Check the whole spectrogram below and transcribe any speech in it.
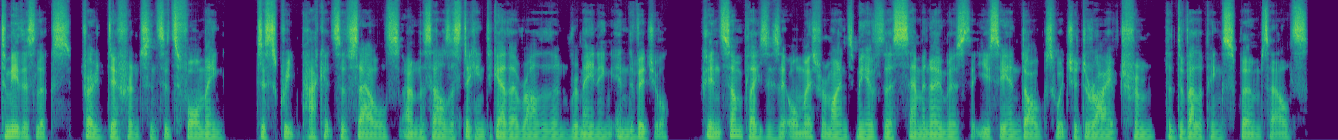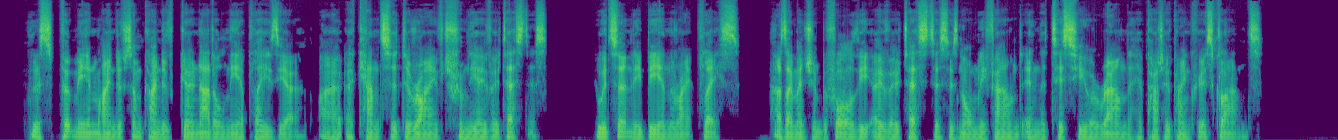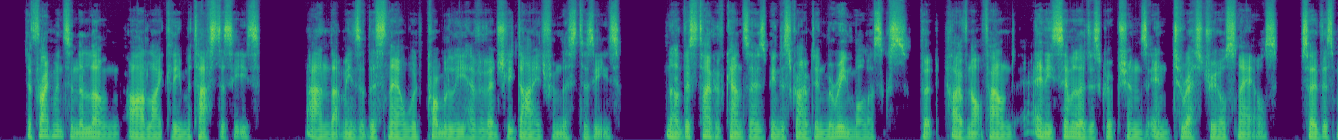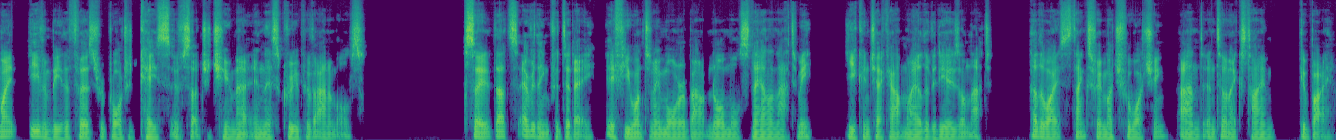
To me, this looks very different since it's forming discrete packets of cells and the cells are sticking together rather than remaining individual. In some places, it almost reminds me of the seminomas that you see in dogs, which are derived from the developing sperm cells. This put me in mind of some kind of gonadal neoplasia, a cancer derived from the ovotestis. It would certainly be in the right place. As I mentioned before, the ovotestis is normally found in the tissue around the hepatopancreas glands. The fragments in the lung are likely metastases, and that means that this snail would probably have eventually died from this disease. Now, this type of cancer has been described in marine mollusks, but I have not found any similar descriptions in terrestrial snails, so this might even be the first reported case of such a tumor in this group of animals. So that's everything for today. If you want to know more about normal snail anatomy, you can check out my other videos on that. Otherwise, thanks very much for watching, and until next time, goodbye.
